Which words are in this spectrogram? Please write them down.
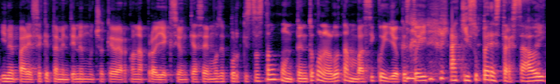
Y me parece que también tiene mucho que ver con la proyección que hacemos de por qué estás tan contento con algo tan básico y yo que estoy aquí súper estresado y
